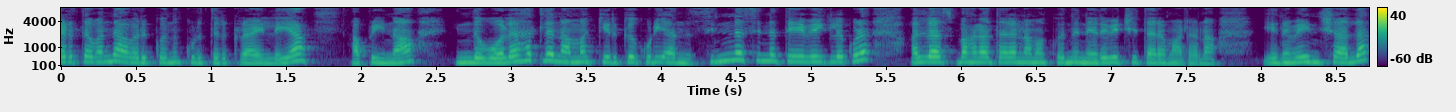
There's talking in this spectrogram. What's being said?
இடத்த வந்து அவருக்கு வந்து கொடுத்துருக்குறா இல்லையா? அப்படின்னா இந்த உலகத்தில் நமக்கு இருக்கக்கூடிய அந்த சின்ன சின்ன தேவைகளை கூட அல்லாஹ் சுப்ஹானஹு நமக்கு வந்து நிறைவேற்றி தர மாட்டானா? எனவே இன்ஷால்லா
